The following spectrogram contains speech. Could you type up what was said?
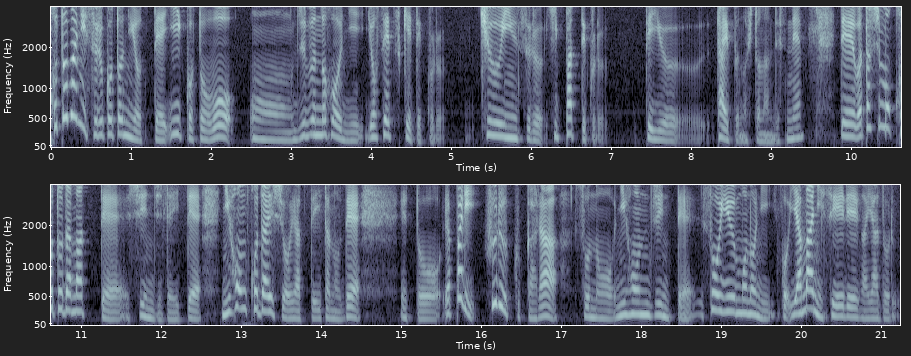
言葉にすることによっていいことを、うん、自分の方に寄せつけてくる吸引する引っ張ってくるっていうタイプの人なんですね。で私も言霊って信じていて日本古代史をやっていたので、えっと、やっぱり古くからその日本人ってそういうものにこう山に精霊が宿る。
